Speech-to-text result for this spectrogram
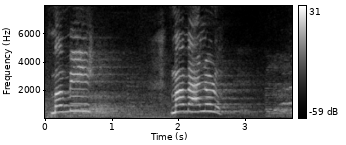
ಮಮ್ಮಿ! ಎಷ್ಟು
